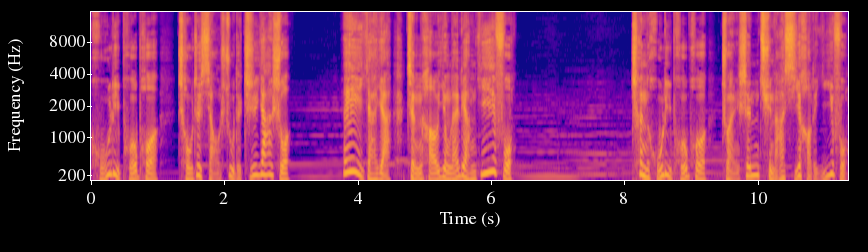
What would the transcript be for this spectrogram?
狐狸婆婆瞅着小树的枝丫说：“哎呀呀，正好用来晾衣服。”趁狐狸婆婆转身去拿洗好的衣服，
